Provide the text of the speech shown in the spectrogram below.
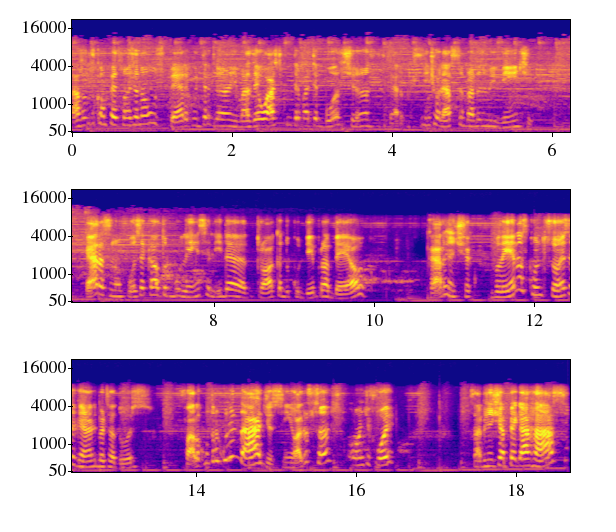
Nas outras competições eu não espero que o Inter ganhe, mas eu acho que o Inter vai ter boas chances, cara. Porque se a gente olhar essa temporada 2020, Cara, se não fosse aquela turbulência ali da troca do Cudê pro Abel, cara, a gente tinha plenas condições de ganhar a Libertadores. Fala com tranquilidade, assim. Olha o Santos, onde foi. Sabe, a gente ia pegar Racing,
